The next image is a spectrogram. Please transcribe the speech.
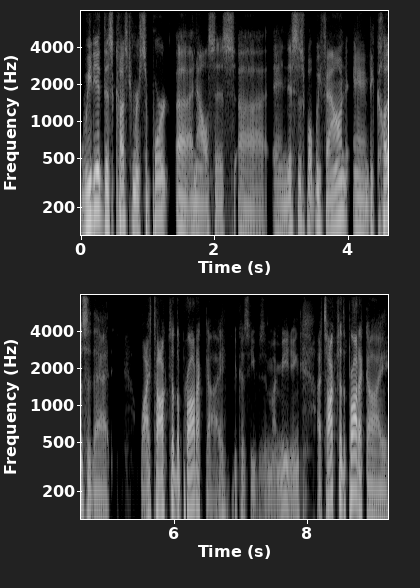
we did this customer support uh, analysis uh, and this is what we found and because of that well, I talked to the product guy because he was in my meeting. I talked to the product guy,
